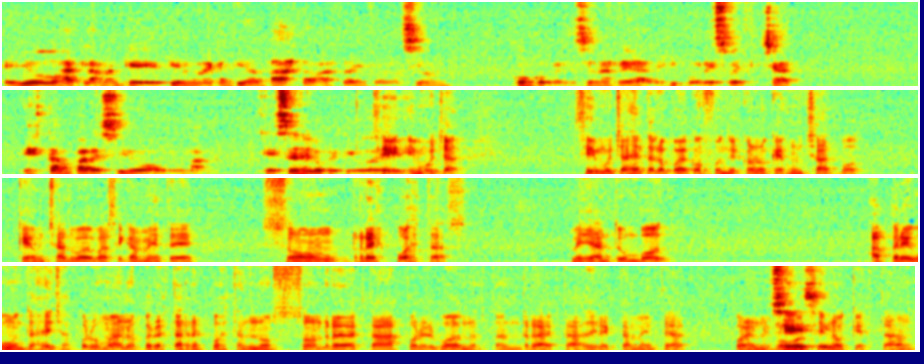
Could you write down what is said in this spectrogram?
Ellos aclaman que tienen una cantidad vasta, vasta de información con conversaciones reales y por eso el chat es tan parecido a un humano. Que ese es el objetivo de Sí, ellos. y mucha, sí, mucha gente lo puede confundir con lo que es un chatbot, que un chatbot básicamente son respuestas mediante un bot a preguntas hechas por humanos, pero estas respuestas no son redactadas por el bot, no están redactadas directamente por el mismo Sí, bot, sí. sino que están,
